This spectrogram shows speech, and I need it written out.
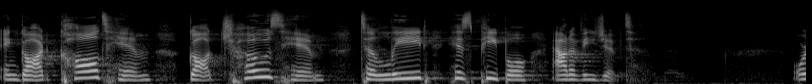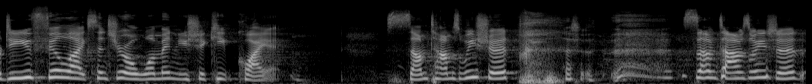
and God called him, God chose him to lead his people out of Egypt. Or do you feel like since you're a woman, you should keep quiet? Sometimes we should. Sometimes we should.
